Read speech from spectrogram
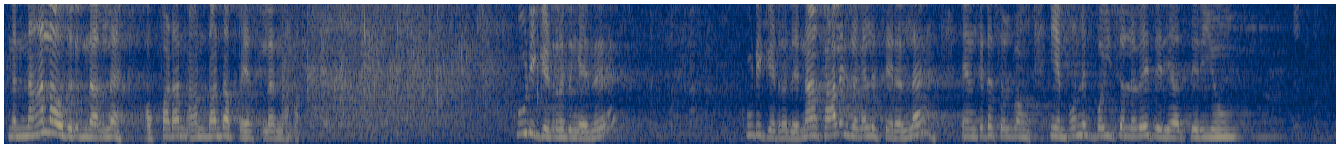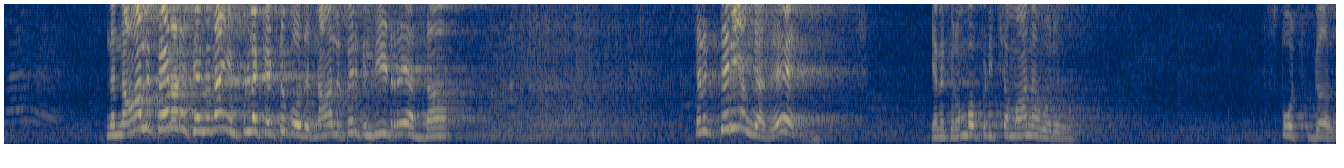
இந்த நாலாவது இருந்தான்ல அப்பாடா நான் தான்டா பேசலன்னு நானா. கூடி கெடுறதுங்க இது. கூடி கேட்டுறது நான் காலேஜில் வேலை செய்கிறேன்ல என்கிட்ட சொல்லுவாங்க என் பொண்ணுக்கு பொய் சொல்லவே தெரியாது தெரியும். இந்த நாலு பேரோட சேர்ந்து தான் என் பிள்ளை கெட்டு போகுது. நாலு பேருக்கு லீடரே அதுதான். எனக்கு தெரியுங்க அது. எனக்கு ரொம்ப பிடிச்சமான ஒரு ஸ்போர்ட்ஸ் கேர்ள்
